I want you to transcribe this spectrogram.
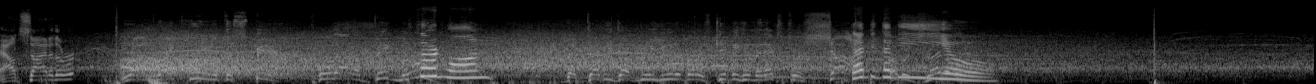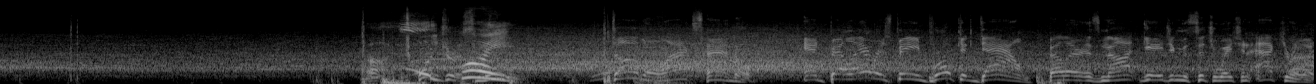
Outside of the. Run right through with the spear. Pull out a big The third one. The WWE Universe giving him an extra shot. of adrenaline. WWE. Torturous Boy. knee. Double axe handle. And Belair is being broken down. Belair is not gauging the situation accurately.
